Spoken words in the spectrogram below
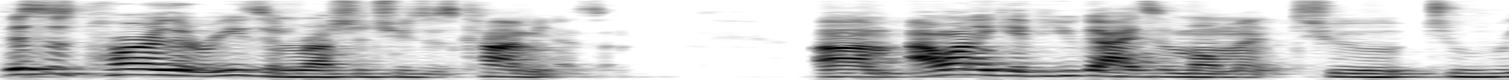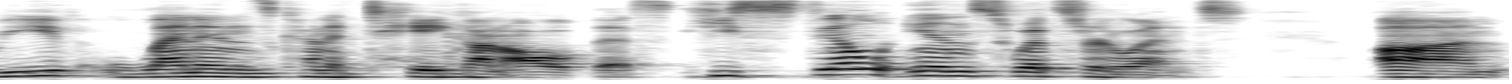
this is part of the reason Russia chooses communism. Um, I want to give you guys a moment to, to read Lenin's kind of take on all of this. He's still in Switzerland um,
